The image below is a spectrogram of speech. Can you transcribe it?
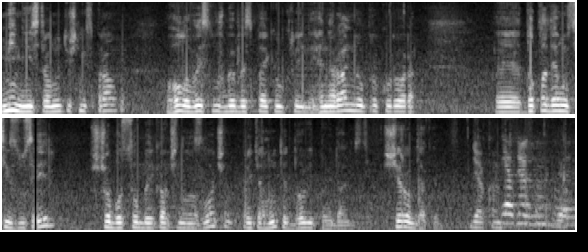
міністра внутрішніх справ, голови Служби безпеки України, генерального прокурора. Е, Докладемо всіх зусиль, щоб особу, яка вчинила злочин, притягнути до відповідальності. Щиро вам дякую. Дякую. Дякую. Дякую, колеги.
